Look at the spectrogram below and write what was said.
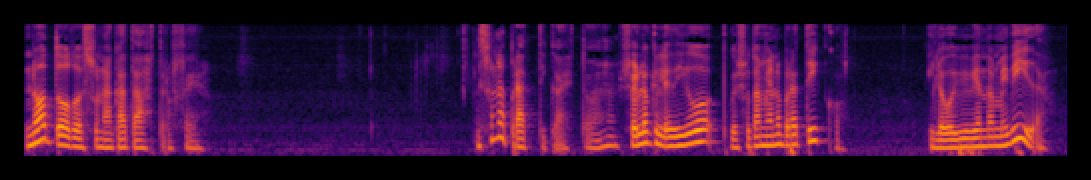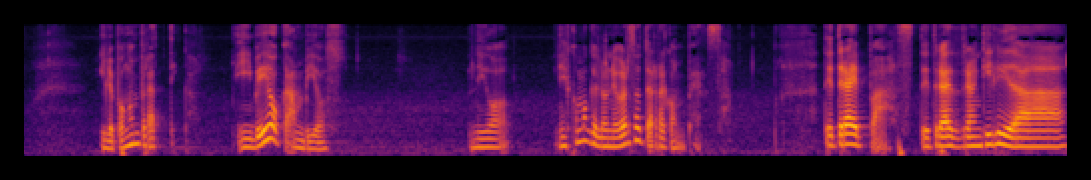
No todo es una catástrofe. Es una práctica esto. ¿eh? Yo lo que le digo, porque yo también lo practico y lo voy viviendo en mi vida y lo pongo en práctica. Y veo cambios. Digo, y es como que el universo te recompensa. Te trae paz, te trae tranquilidad,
